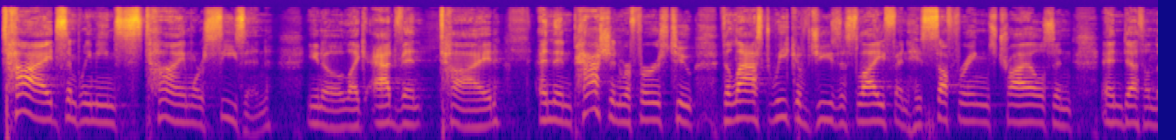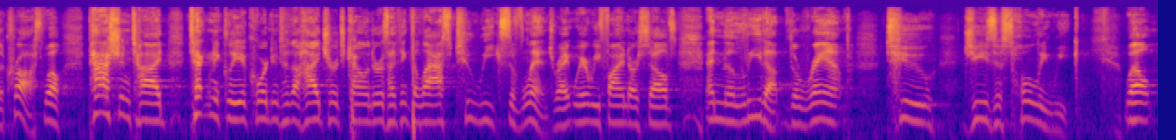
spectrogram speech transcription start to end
tide simply means time or season, you know, like Advent tide. And then passion refers to the last week of Jesus' life and his sufferings, trials, and, and death on the cross. Well, Passion Tide, technically, according to the high church calendar, is I think the last two weeks of Lent, right? Where we find ourselves and the lead up, the ramp to Jesus Holy Week. Well,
